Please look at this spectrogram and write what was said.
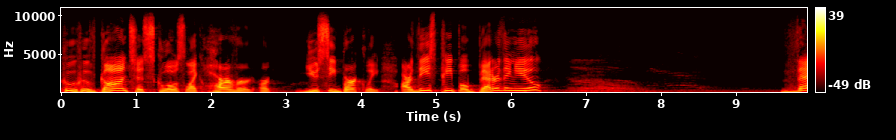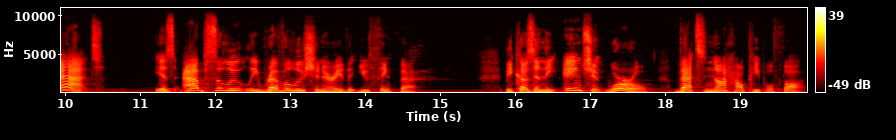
who, who've gone to schools like Harvard or UC Berkeley, are these people better than you? That is absolutely revolutionary that you think that. Because in the ancient world, that's not how people thought.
